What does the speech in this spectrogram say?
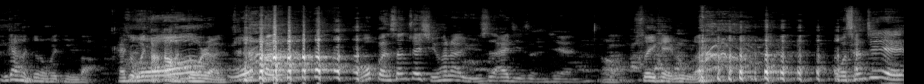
应该很多人会听吧？还是我会打到很多人？我，我 本我本身最喜欢的鱼是埃及神仙啊，所以可以录了。我曾经也，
